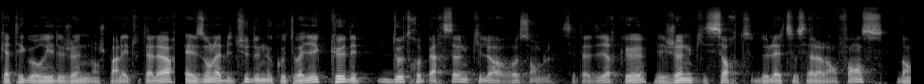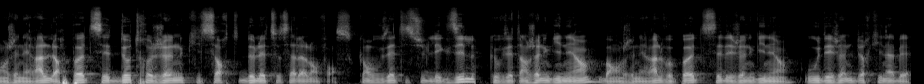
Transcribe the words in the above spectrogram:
catégories de jeunes dont je parlais tout à l'heure, elles ont l'habitude de ne côtoyer que d'autres personnes qui leur ressemblent. C'est-à-dire que les jeunes qui sortent de l'aide sociale à l'enfance, ben, en général, leurs potes, c'est d'autres jeunes qui sortent de l'aide sociale à l'enfance. Quand vous êtes issu de l'exil, que vous êtes un jeune guinéen, ben, en général, vos potes, c'est des jeunes Guinéens ou des jeunes Burkinabés.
